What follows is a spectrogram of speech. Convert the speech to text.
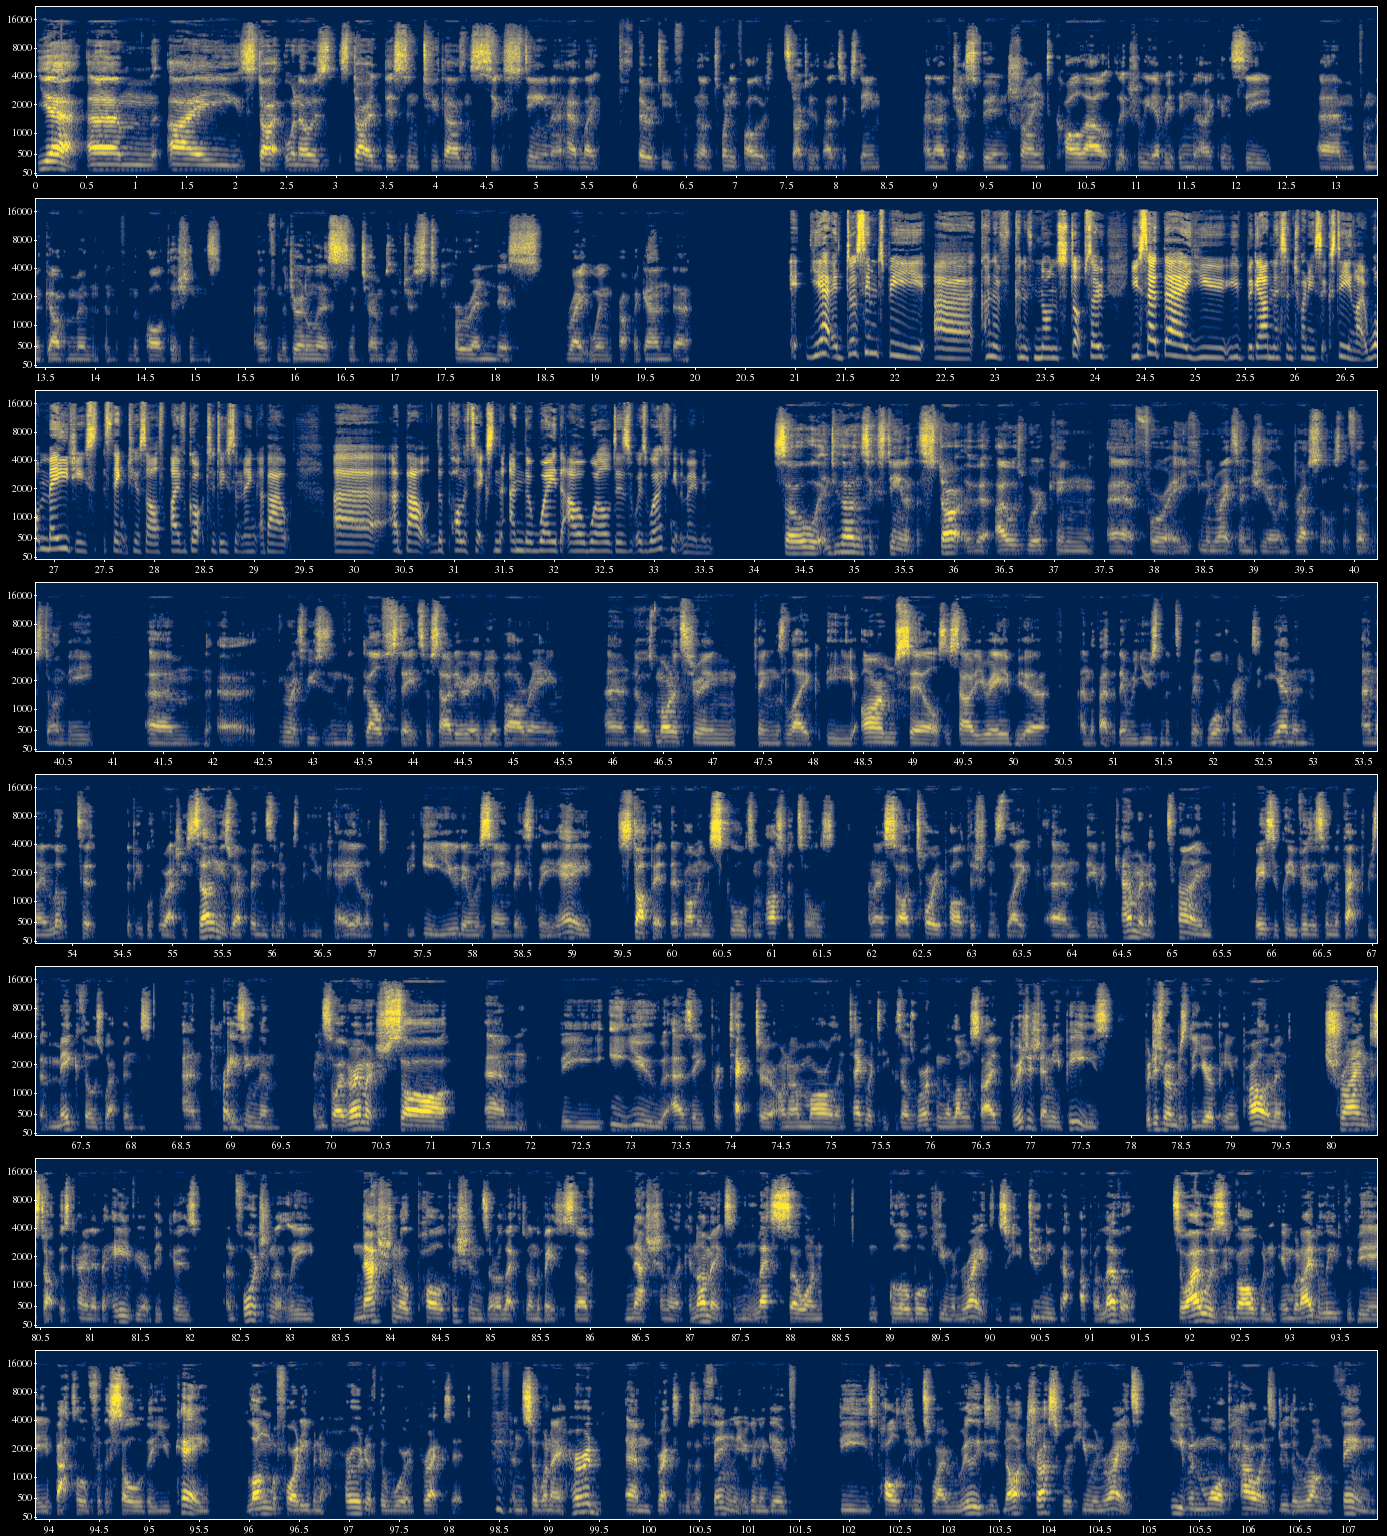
yeah, um, I start when I was started this in 2016. I had like 30, no, 20 followers and started 2016, and I've just been trying to call out literally everything that I can see um, from the government and from the politicians and from the journalists in terms of just horrendous right wing propaganda. It, yeah, it does seem to be uh, kind of kind of non-stop. So you said there you you began this in 2016. Like, what made you think to yourself, "I've got to do something about uh, about the politics and, and the way that our world is is working at the moment"? So in 2016, at the start of it, I was working uh, for a human rights NGO in Brussels that focused on the um, uh, human rights abuses in the Gulf states, so Saudi Arabia, Bahrain, and I was monitoring things like the arms sales to Saudi Arabia and the fact that they were using them to commit war crimes in Yemen. And I looked at the people who were actually selling these weapons, and it was the UK. I looked at the EU. They were saying basically, "Hey, stop it! They're bombing schools and hospitals." And I saw Tory politicians like um, David Cameron at the time basically visiting the factories that make those weapons and praising them and so I very much saw um, the EU as a protector on our moral integrity because I was working alongside British MEPs, British members of the European Parliament, trying to stop this kind of behavior because unfortunately, national politicians are elected on the basis of national economics and less so on global human rights. And so you do need that upper level. So I was involved in, in what I believe to be a battle for the soul of the UK long before I'd even heard of the word Brexit. and so when I heard um, Brexit was a thing that you're going to give these politicians who I really did not trust with human rights even more power to do the wrong thing,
